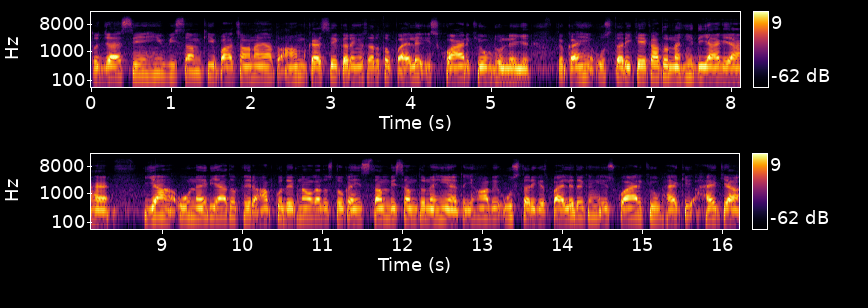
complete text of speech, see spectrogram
तो जैसे ही विषम की पहचान आया तो हम कैसे करेंगे सर? तो पहले स्क्वायर क्यूब ढूंढेंगे। तो कहीं उस तरीके का तो नहीं दिया गया है, या वो नहीं दिया तो फिर आपको देखना होगा दोस्तों, कहीं सम विषम तो नहीं है। तो यहाँ भी उस तरीके से पहले देखेंगे, स्क्वायर क्यूब है कि, है क्या?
